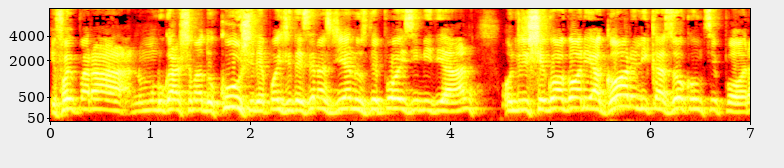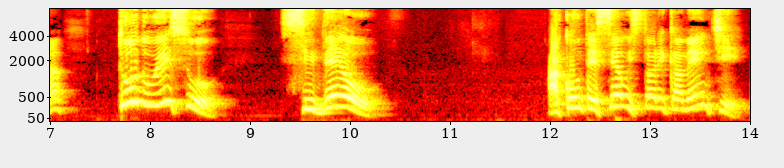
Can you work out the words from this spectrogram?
E foi parar num lugar chamado Cush, depois de dezenas de anos depois em Midian, onde ele chegou agora e agora ele casou com Tzipora. Tudo isso se deu Aconteceu historicamente.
